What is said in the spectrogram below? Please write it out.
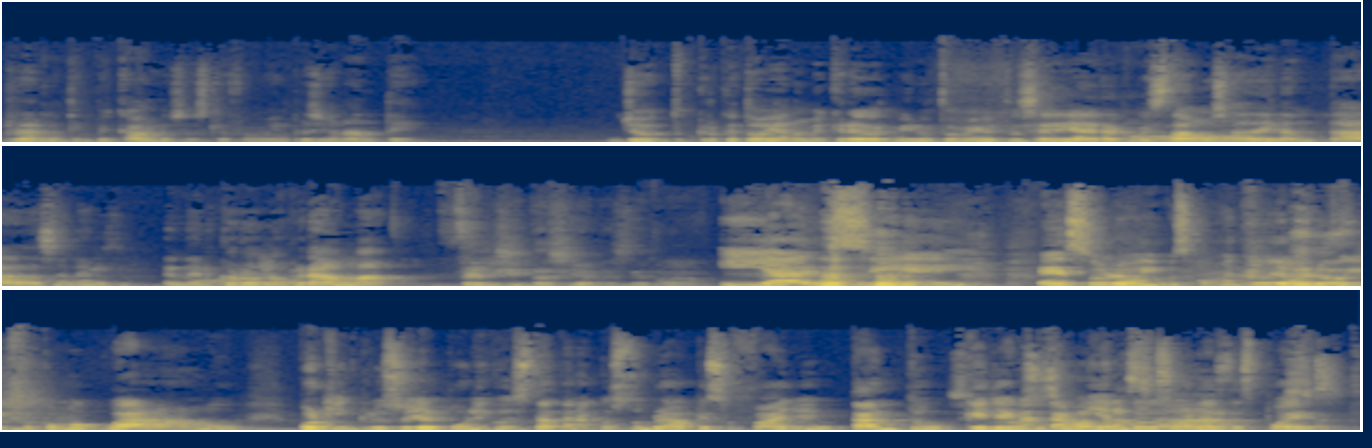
realmente impecable, o sea, es que fue muy impresionante. Yo creo que todavía no me creo el minuto a minuto ese día, era como No. estábamos adelantadas en el, en el No, yo cronograma. Felicitaciones de nuevo. Y ah, sí, eso lo vimos como en tu videoblog y fue como wow, porque incluso ya el público está tan acostumbrado a que eso falle tanto que Sí, no, llegan a también dos horas después. Exacto.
